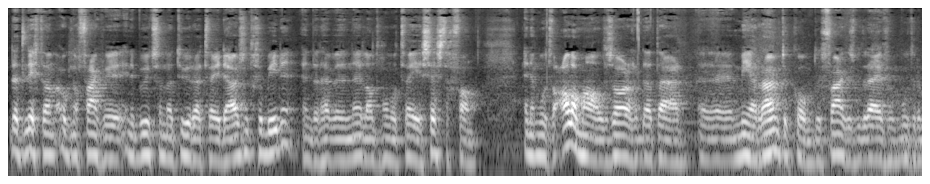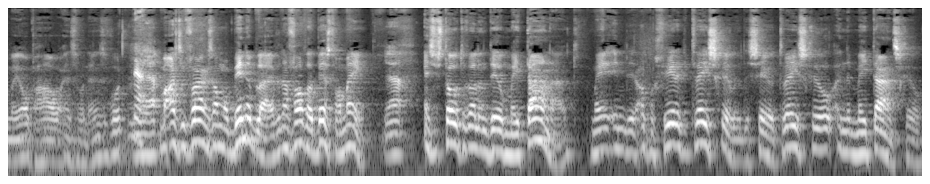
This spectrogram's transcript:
dat ligt dan ook nog vaak weer in de buurt van Natura 2000 gebieden. En daar hebben we in Nederland 162 van. En dan moeten we allemaal zorgen dat daar eh, meer ruimte komt. Dus varkensbedrijven moeten ermee ophouden enzovoort enzovoort. Ja. Maar als die varkens allemaal binnen blijven, dan valt dat best wel mee. Ja. En ze stoten wel een deel methaan uit. Maar in de atmosfeer heb je twee schillen. De CO2-schil en de methaanschil.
